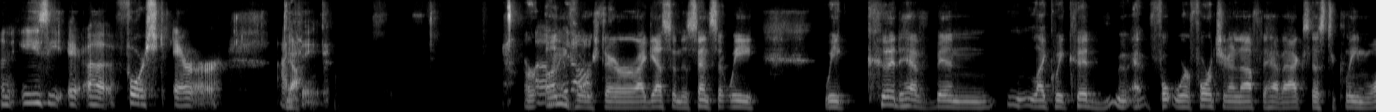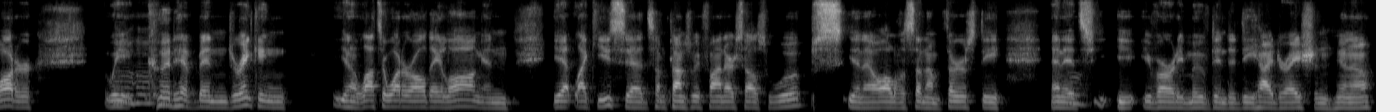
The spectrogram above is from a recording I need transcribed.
an easy uh, forced error i yeah. think or um, unforced also, error i guess in the sense that we we could have been like we could we're fortunate enough to have access to clean water we mm-hmm. could have been drinking you know lots of water all day long and yet like you said sometimes we find ourselves whoops you know all of a sudden i'm thirsty and hmm. it's you, you've already moved into dehydration you know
